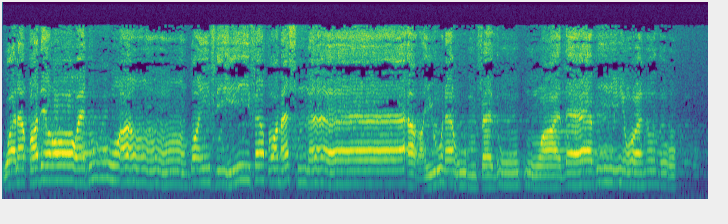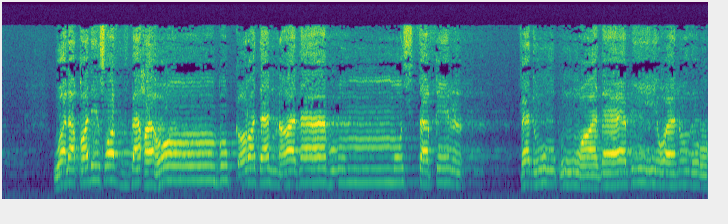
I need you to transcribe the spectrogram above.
وَلَقَدْ رَاوَدُوهُ عَن ضَيْفِهِ فَطَمَسْنَا أَعْيُنَهُمْ فَذُوقُوا عَذَابِي وَنُذُرِ. وَلَقَدْ صَبَّحَهُم بُكْرَةً عَذَابٌ مُّسْتَقِرٌّ فَذُوقُوا عَذَابِي وَنُذُرِ.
